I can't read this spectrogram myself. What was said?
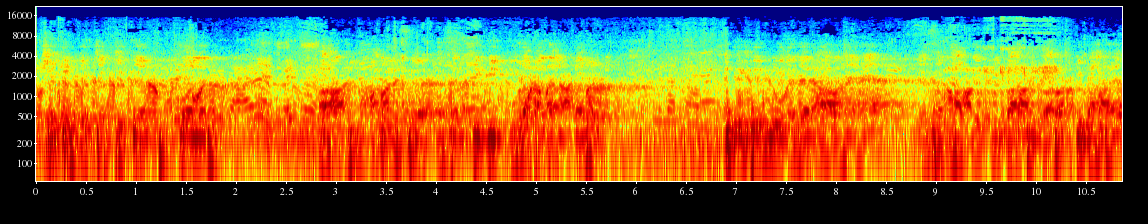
क्षेत्र के चर्चित फुटबॉलर आज हमारे एस एल पी कूड़ा मैदान पर खेलते हुए नज़र आ रहे हैं ये सौभाग्य की बात है गौरव की बात है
